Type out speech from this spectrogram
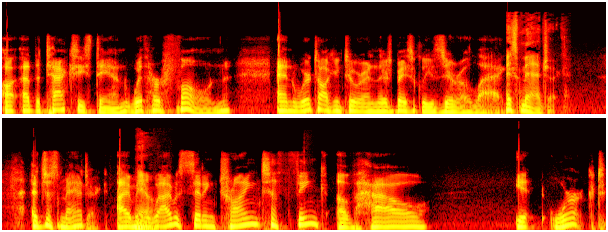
uh, at the taxi stand with her phone and we're talking to her and there's basically zero lag. It's magic. It's just magic. I mean yeah. i was sitting trying to think of how it worked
